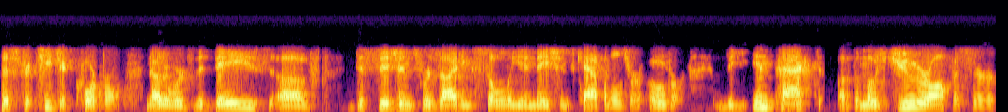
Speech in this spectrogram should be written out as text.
the strategic corporal. In other words, the days of decisions residing solely in nations' capitals are over. The impact of the most junior officer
